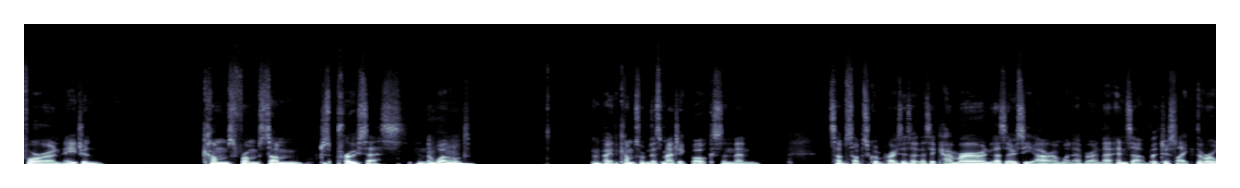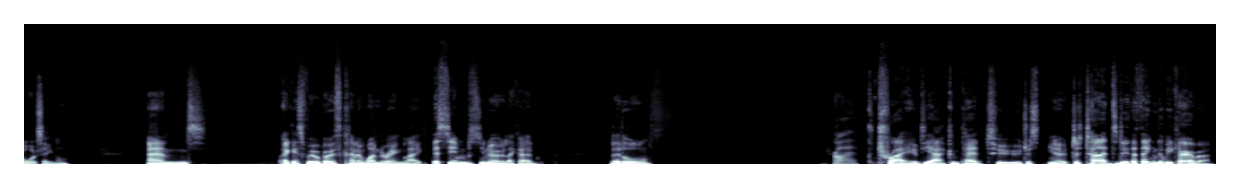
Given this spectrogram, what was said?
for an agent comes from some just process in the Mhm. world. In fact, it comes from this magic box and then some subsequent process. Like there's a camera and there's OCR and whatever, and that ends up with just like the reward signal. And I guess we were both kind of wondering, like, this seems, you know, like a little contrived, yeah, compared to just, you know, just tell it to do the thing that we care about.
